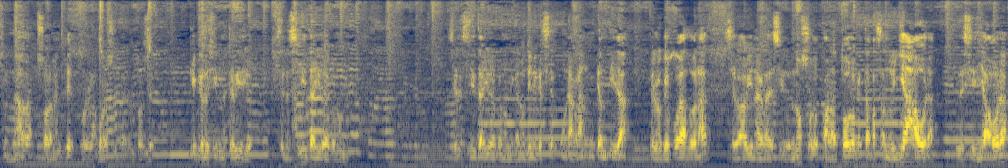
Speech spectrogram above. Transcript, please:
sin nada, solamente por amor a Entonces, ¿qué quiero decir en este vídeo? Se necesita ayuda económica. Se necesita ayuda económica, no tiene que ser una gran cantidad, pero lo que puedas donar se va bien agradecido, no solo para todo lo que está pasando ya ahora, es decir, ya ahora,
